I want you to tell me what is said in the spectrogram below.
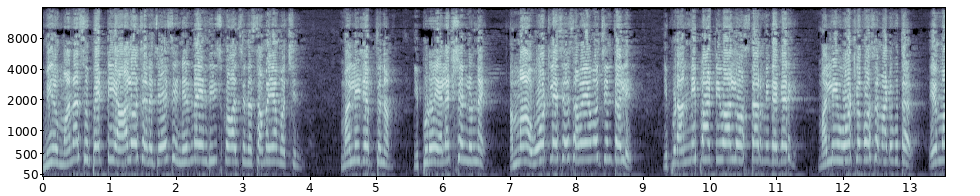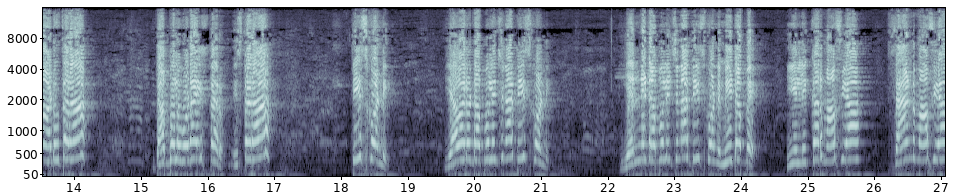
మీరు మనసు పెట్టి ఆలోచన చేసి నిర్ణయం తీసుకోవాల్సిన సమయం వచ్చింది. మళ్ళీ చెప్తున్నాం. ఇప్పుడు ఎలక్షన్లు ఉన్నాయి. అమ్మా ఓట్లేసే సమయం వచ్చింది తల్లి. ఇప్పుడు అన్ని పార్టీ వాళ్ళు వస్తారు మీ దగ్గరికి. మళ్ళీ ఓట్ల కోసం అడుగుతారు. ఏమ్మా అడుగుతారా? డబ్బులు కూడా ఇస్తారు. ఇస్తారా? తీసుకోండి. ఎవరు డబ్బులు ఇచ్చినా తీసుకోండి. ఎన్ని డబ్బులు ఇచ్చినా తీసుకోండి. మీ డబ్బే. ఈ liquor mafia sand mafia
